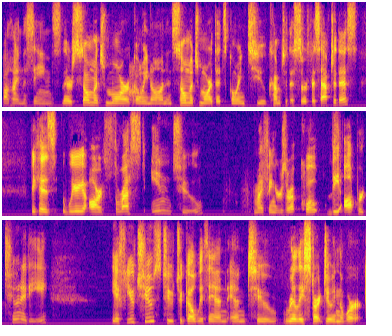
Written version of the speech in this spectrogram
behind the scenes. There's so much more going on, and so much more that's going to come to the surface after this, because we are thrust into, my fingers are up, quote, the opportunity, if you choose to, to go within and to really start doing the work.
